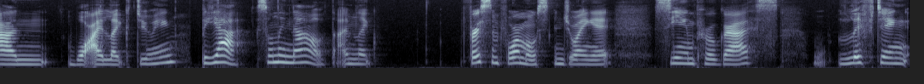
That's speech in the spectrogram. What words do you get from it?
and what I like doing. But yeah, it's only now that I'm like, first and foremost, enjoying it, seeing progress, lifting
